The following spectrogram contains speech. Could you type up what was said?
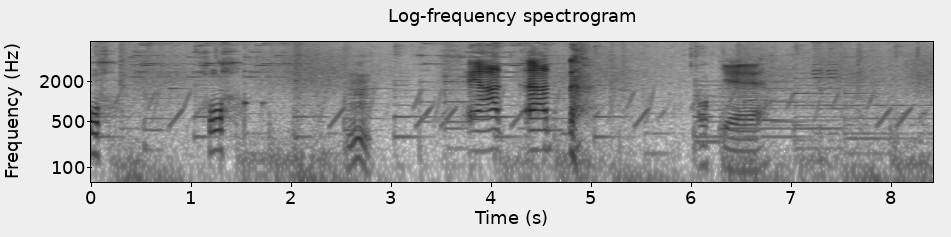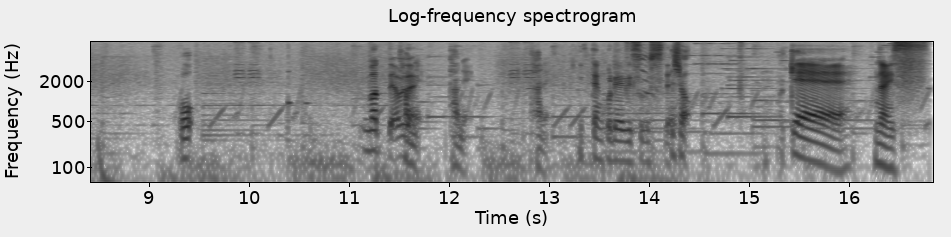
ほ。ほ。うん。いやあオッケー。待って危ない。種種種。よ一旦これやり過ごして。いしょ。オッケナイス。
